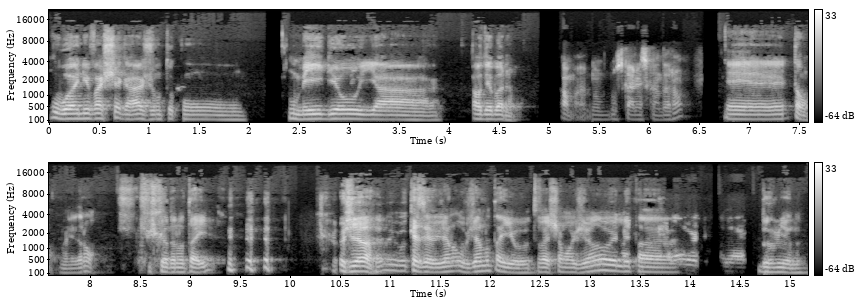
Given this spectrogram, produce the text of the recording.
o Annie vai chegar junto com o Meigel e a Aldebaran. Calma, não buscaram escândalo, não? É, então, ainda não. O Jean não tá aí. O Jean, quer dizer, o Jean, o Jean não tá aí. Tu vai chamar o Jean ou ele tá dormindo?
